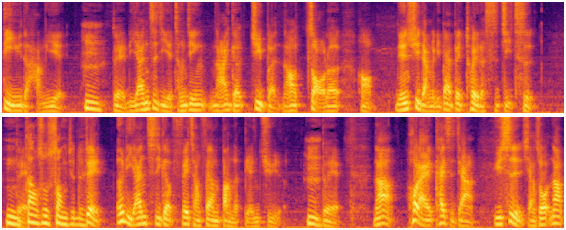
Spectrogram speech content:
地狱的行业。嗯，对，李安自己也曾经拿一个剧本，然后走了，哦，连续两个礼拜被退了十几次。嗯，对到处送就对。，对，而李安是一个非常非常棒的编剧了。嗯对。那后来开始这样，于是想说，那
